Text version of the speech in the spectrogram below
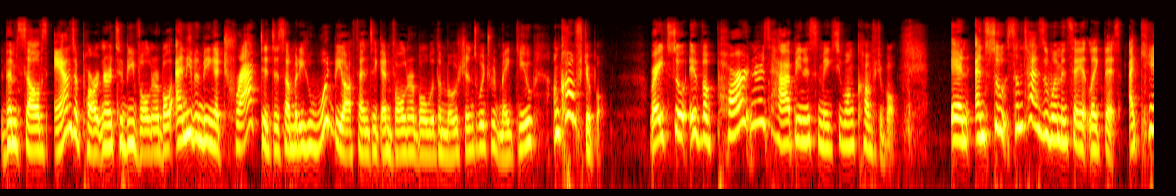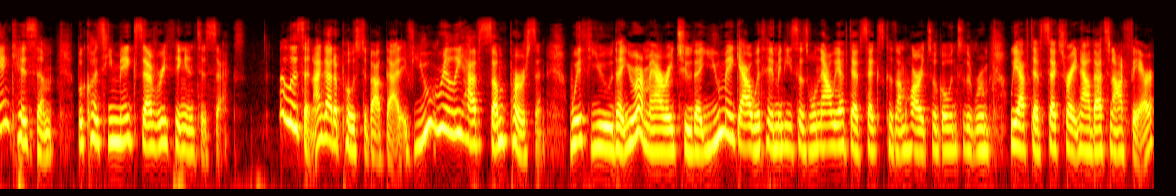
themselves and a partner to be vulnerable and even being attracted to somebody who would be authentic and vulnerable with emotions which would make you uncomfortable right? So if a partner's happiness makes you uncomfortable and and so sometimes the women say it like this i can't kiss him because he makes everything into sex listen, I got a post about that. If you really have some person with you that you are married to, that you make out with him, and he says, Well, now we have to have sex because I'm hard, so go into the room. We have to have sex right now. That's not fair.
